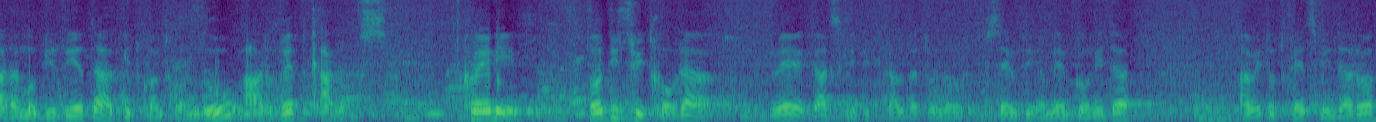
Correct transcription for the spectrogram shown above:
არ ამოგიღია და არ გითქვამთ რომ ნუ არ ვებ კანონს. თქვენი ბოდის ვითხოვ რა, მე გაცლიდით ალბათონო სევდია მე მგონი და ამიტომ თქვენს მინდა რომ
